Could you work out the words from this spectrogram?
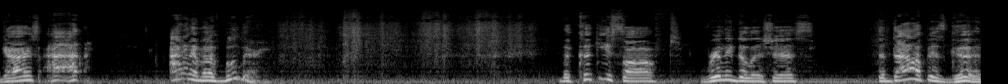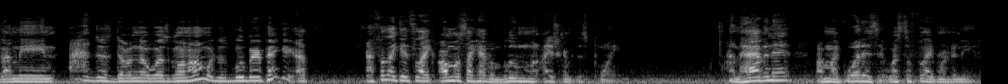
Guys, I, I, I don't have enough blueberry. The cookie is soft, really delicious. The dollop is good. I mean, I just don't know what's going on with this blueberry pancake. I, I feel like it's like almost like having blue moon ice cream at this point. I'm having it, but I'm like, what is it? What's the flavor underneath?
